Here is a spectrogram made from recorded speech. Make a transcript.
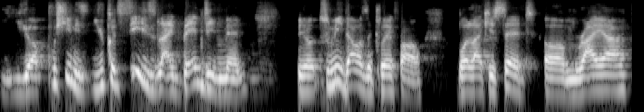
you are pushing his. You could see he's like bending, man. You know, to me that was a clear foul. But like you said, um, Raya,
